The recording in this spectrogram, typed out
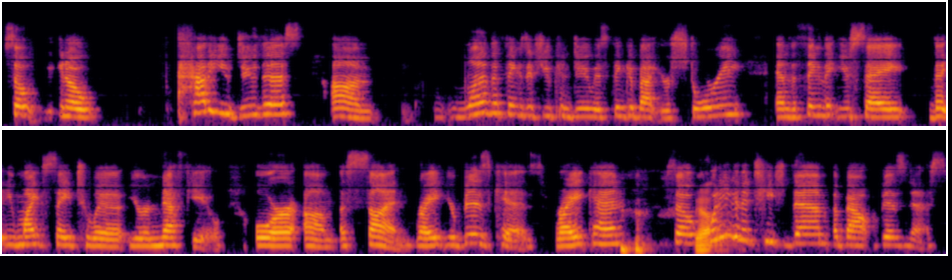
So, you know, how do you do this? Um, one of the things that you can do is think about your story and the thing that you say that you might say to a your nephew or um, a son, right? Your biz kids, right, Ken? So, Yeah. what are you going to teach them about business,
